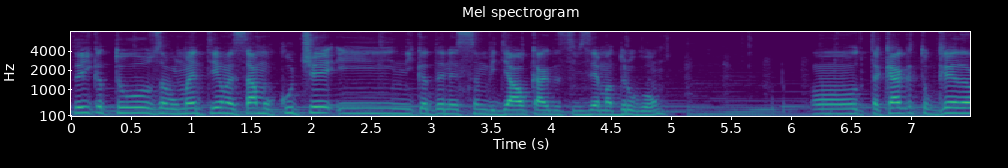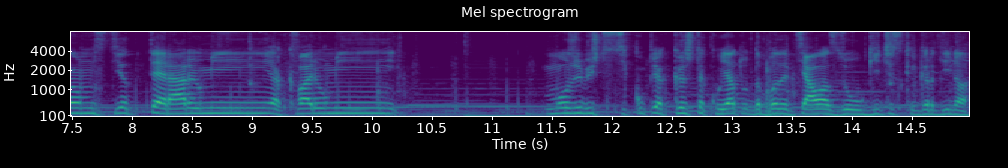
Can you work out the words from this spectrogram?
Тъй като за момента имаме само куче и никъде не съм видял как да си взема друго. О, така като гледам с тия терариуми, аквариуми, може би ще си купя къща, която да бъде цяла зоологическа градина.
